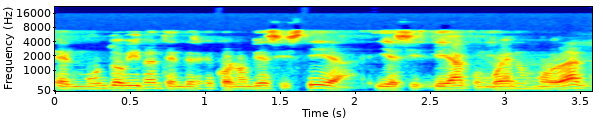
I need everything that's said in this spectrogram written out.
el mundo vino a entender que Colombia existía y existía con buenos modales.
